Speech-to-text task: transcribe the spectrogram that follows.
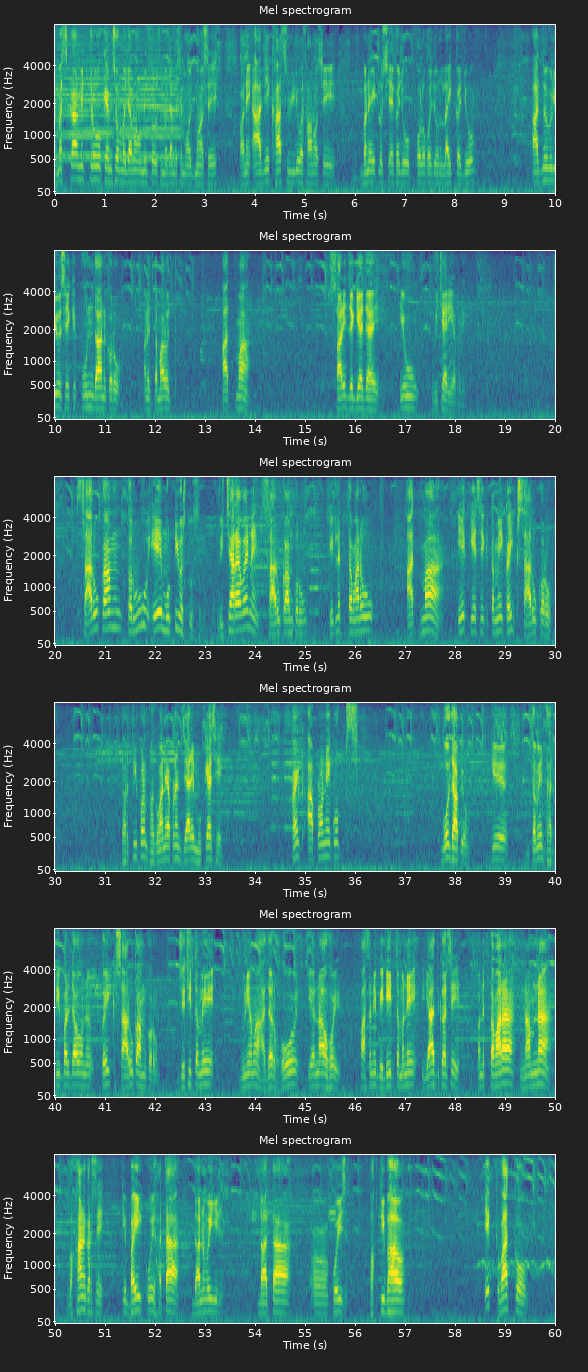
નમસ્કાર મિત્રો, કેમ છો? મજામાં, ઉમેદ કરું છું મજામાં છે, મોજમાં હશે અને આજે ખાસ વીડિયો થવાનો છે. બને એટલો શેર કરજો ફોલો કરજો અને લાઈક કરજો. આજનો વીડિયો છે કે પૂન દાન કરો. અને તમારો આત્મા સારી જગ્યા જાય એવું વિચારીએ આપણે. સારું કામ કરવું એ મોટી વસ્તુ છે. વિચાર આવે ને, સારું કામ કરવું. એટલે તમારું આત્મા એ કહે છે કે તમે કંઈક સારું કરો. ધરતી પર ભગવાને આપણે જ્યારે મૂક્યા છે, કંઈક આપણને કોઈક બોધ આપ્યો કે તમે ધરતી પર જાઓ અને કંઈક સારું કામ કરો. જેથી તમે દુનિયામાં હાજર હોય કે ના હોય, પાછળની પેઢી તમને યાદ કરશે અને તમારા નામના વખાણ કરશે કે ભાઈ કોઈ હતા દાનવીર, દાતા કોઈ ભક્તિભાવ એક વાત કહો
